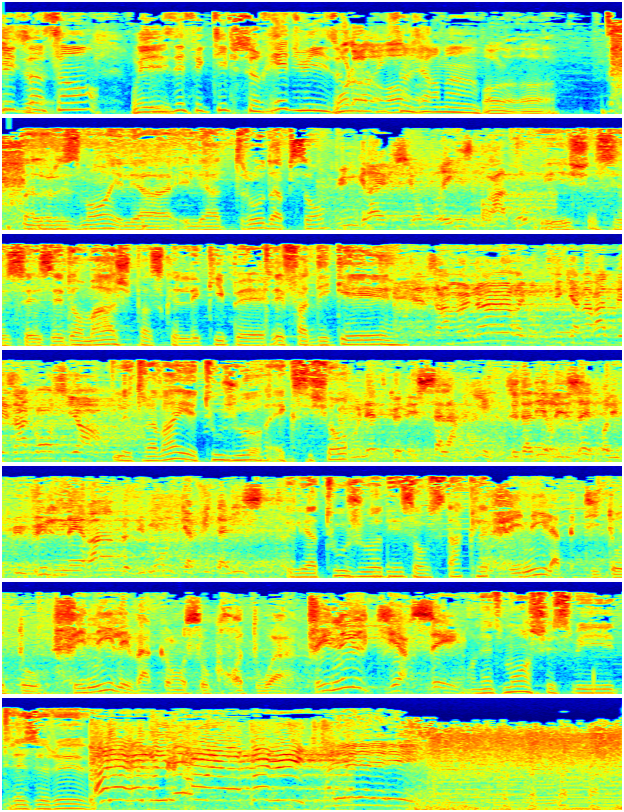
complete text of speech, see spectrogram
suite, Vincent, Oui. les effectifs se réduisent au Oh là Paris là. Saint-Germain. Oh là là. Malheureusement, il y a, il y a trop d'absents. Une grève surprise, bravo. Oui, c'est- dommage parce que l'équipe est très fatiguée. Vous êtes un meneur et vos petits camarades des inconscients. Le travail est toujours exigeant. Vous n'êtes que des salariés, c'est-à-dire les êtres les plus vulnérables du monde capitaliste. Il y a toujours des obstacles. Fini la petite auto, fini les vacances au crottoir, fini le tiercé. Honnêtement, je suis très heureux.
